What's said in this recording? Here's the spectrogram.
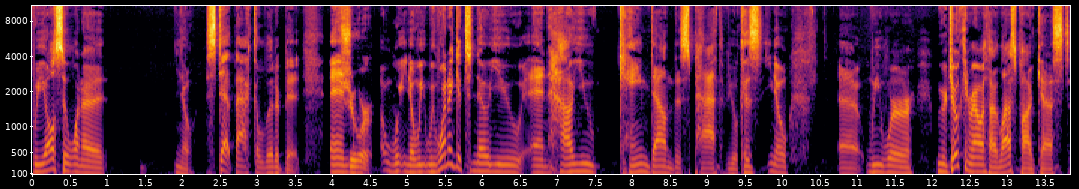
we also want to, you know, step back a little bit and sure, we, you know, we, we want to get to know you and how you came down this path of you because you know uh, we were we were joking around with our last podcast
